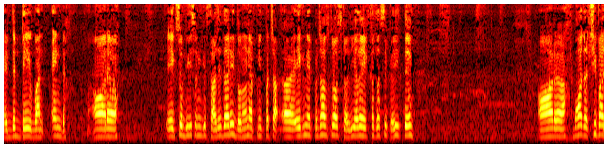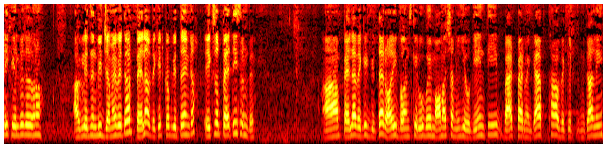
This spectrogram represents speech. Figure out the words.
at the day one end और, एक सौ बीस रन की साझेदारी, दोनों ने अपनी पचास एक ने पचास क्रॉस कर दिया था, एक पचास से करीब थे। और बहुत अच्छी पारी खेल रहे थे दोनों। अगले दिन भी जमे हुए थे और पहला विकेट कब गिरता है इनका? 135 रन पे। आ, पहला विकेट गिरता है रॉरी बर्न्स के रूप में। मोहम्मद शमी की वो गेंद थी। बैट पैड में गैप था विकेट निकाली।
